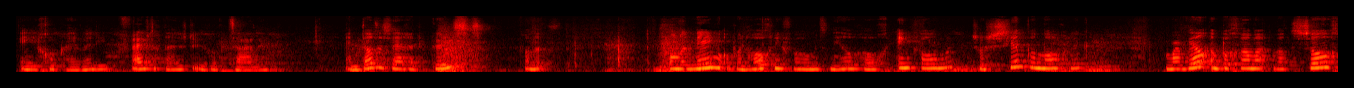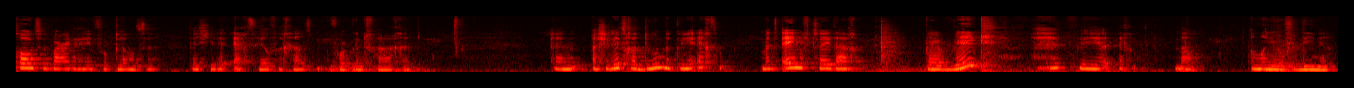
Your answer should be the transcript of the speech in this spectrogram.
in je groep hebben die 50.000 euro betalen. En dat is eigenlijk de kunst van het ondernemen op een hoog niveau met een heel hoog inkomen. Zo simpel mogelijk. Maar wel een programma wat zo'n grote waarde heeft voor klanten dat je er echt heel veel geld voor kunt vragen. En als je dit gaat doen, dan kun je echt met één of twee dagen per week kun je echt nou, een miljoen verdienen.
